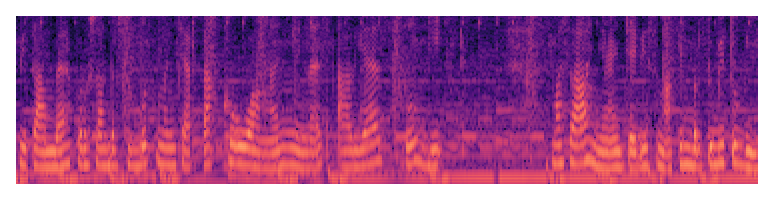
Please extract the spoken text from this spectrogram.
Ditambah perusahaan tersebut mencetak keuangan minus alias rugi. Masalahnya jadi semakin bertubi-tubi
